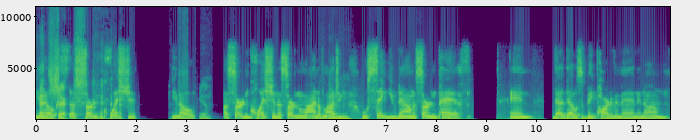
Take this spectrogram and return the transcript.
you know, because sure. a certain question, you know, yeah a certain question, a certain line of logic mm-hmm. will set you down a certain path. And that that was a big part of it, man. And um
